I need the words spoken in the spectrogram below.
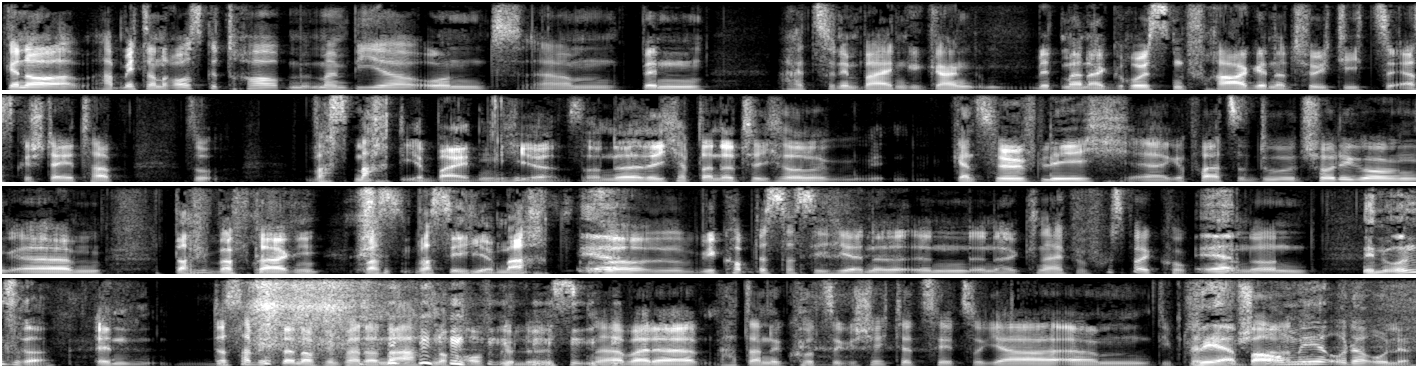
Genau, habe mich dann rausgetraut mit meinem Bier und ähm, bin halt zu den beiden gegangen mit meiner größten Frage natürlich, die ich zuerst gestellt habe. So, was macht ihr beiden hier? So, ne? Ich habe dann natürlich so ganz höflich äh, gefragt, so du, Entschuldigung, ähm, darf ich mal fragen, was, was ihr hier macht? Ja. So, wie kommt es, dass ihr hier in, in, in einer Kneipe Fußball guckt? Ja. Ne? Und In unserer. in, das habe ich dann auf jeden Fall danach noch aufgelöst. Ne? Aber der hat dann eine kurze Geschichte erzählt, so ja, ähm, die Plätze Wer, Baumir oder Ole?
